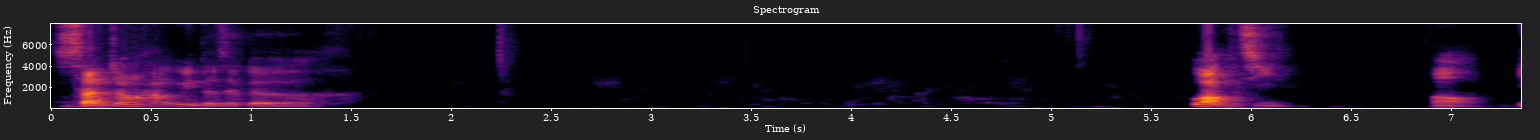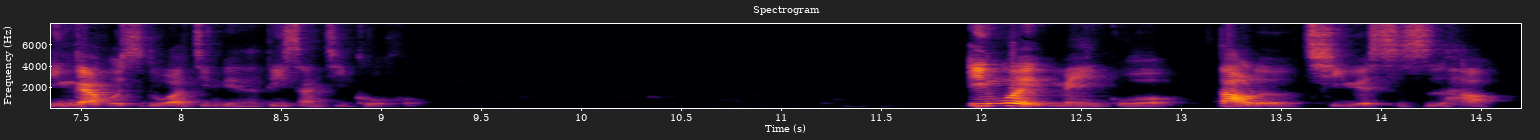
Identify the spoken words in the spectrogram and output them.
散装航运的这个旺季哦，应该会是落在今年的第三季过后，因为美国到了七月十四号，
